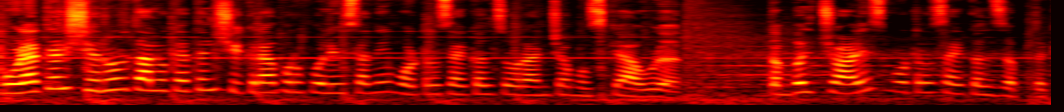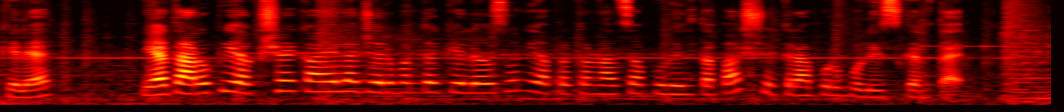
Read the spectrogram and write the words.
पुण्यातील शिरूर तालुक्यातील शिक्रापूर पोलिसांनी मोटरसायकल चोरांच्या मुसक्या आवळत तब्बल चाळीस मोटरसायकल जप्त केल्या आहेत यात आरोपी अक्षय काळेला जेरबंद केलं असून या प्रकरणाचा पुढील तपास शिक्रापूर पोलीस करत आहेत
